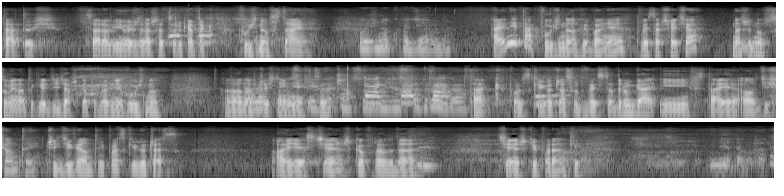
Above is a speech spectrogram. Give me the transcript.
Tatuś, co robimy, że nasza córka tak późno wstaje? Późno kładziemy. Ale nie tak późno chyba, nie? 23? Znaczy, no w sumie na takiego dzieciaczka to pewnie późno. Ale ona Ale wcześniej nie polskiego chce. czasu 22. Tak, polskiego czasu 22 i wstaje o 10, czyli 9 polskiego czasu. O, jest ciężko, prawda? Ciężkie poranki. Nie dam rady.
